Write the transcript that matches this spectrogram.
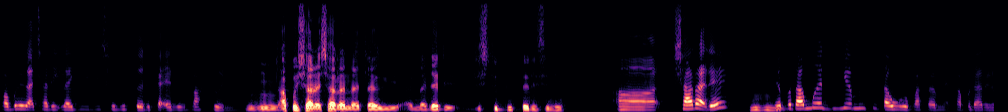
kau boleh tak cari lagi distributor dekat area Melaka ni. Mhm. Apa syarat-syarat nak cari nak jadi distributor di sini? Uh, syarat dia Mhm. Yang pertama dia mesti tahu pasal minyak kelapa darah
